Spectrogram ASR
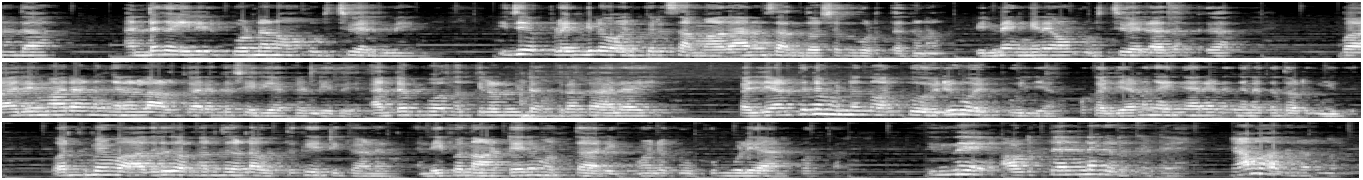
എന്താ? എന്റെ കയ്യിലിരിപ്പോണ്ടാണ് ഓൻ കുടിച്ചു വരുന്നേ. ഇത് എപ്പോഴെങ്കിലും ഓനക്കൊരു സമാധാനം സന്തോഷമൊക്കെ കൊടുത്തേക്കണം. പിന്നെ എങ്ങനെ ഓൻ കുടിച്ചു വരാതൊക്കെ ഭാര്യമാരാണ് ഇങ്ങനെയുള്ള ആൾക്കാരൊക്കെ ശരിയാക്കേണ്ടത്. എന്റെ ഇപ്പോൾ നിൽക്കലുണ്ട് എത്ര കാലമായി കല്യാണത്തിന് മുന്നൊന്നും ഓനക്ക് ഒരു കുഴപ്പമില്ല അപ്പോൾ കല്യാണം കഴിഞ്ഞാലാണ് ഇങ്ങനെയൊക്കെ തുടങ്ങിയത്. ഓനക്ക് ഞാൻ വാതിൽ തുറന്നെടുത്ത് കണ്ട് അവത്ത് കയറ്റിക്കാളെ അല്ലെ ഇപ്പൊ നാട്ടുകാർ മൊത്തം അറിയും ഓനെ കൂക്കും പുളി ആർപ്പൊക്കെ ഇന്ന് അവിടെ തന്നെ കിടക്കട്ടെ. ഞാൻ തുറന്നു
